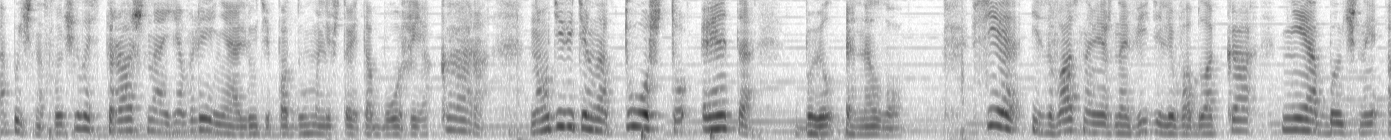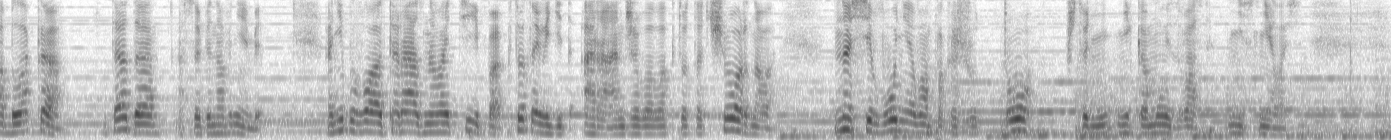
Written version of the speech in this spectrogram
необычно. Случилось страшное явление. Люди подумали, что это божья кара. Но удивительно то, что это был НЛО. Все из вас, наверное, видели в облаках необычные облака. Да-да, особенно в небе. Они бывают разного типа. Кто-то видит оранжевого, кто-то черного. Но сегодня я вам покажу то, что никому из вас не снилось.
